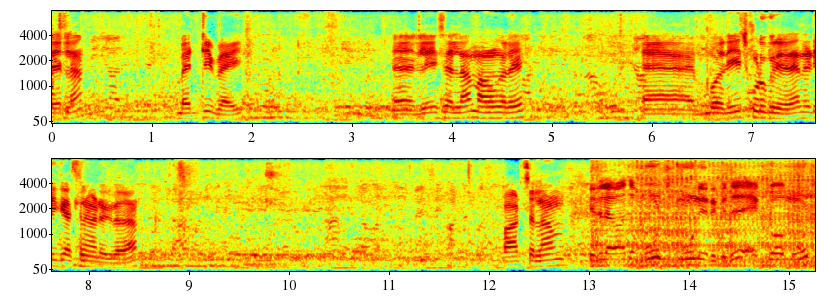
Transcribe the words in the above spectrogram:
இதெல்லாம் பேட்டரி பைக் லீஸ் எல்லாம் அவங்களே லீஸ் கொடுக்குறதா ரெடி கேஷ்லாம் எடுக்கிறதா? பார்ட்ஸ் எல்லாம். இதில் வந்து மூட்ஸ் மூணு இருக்குது. Eco mode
